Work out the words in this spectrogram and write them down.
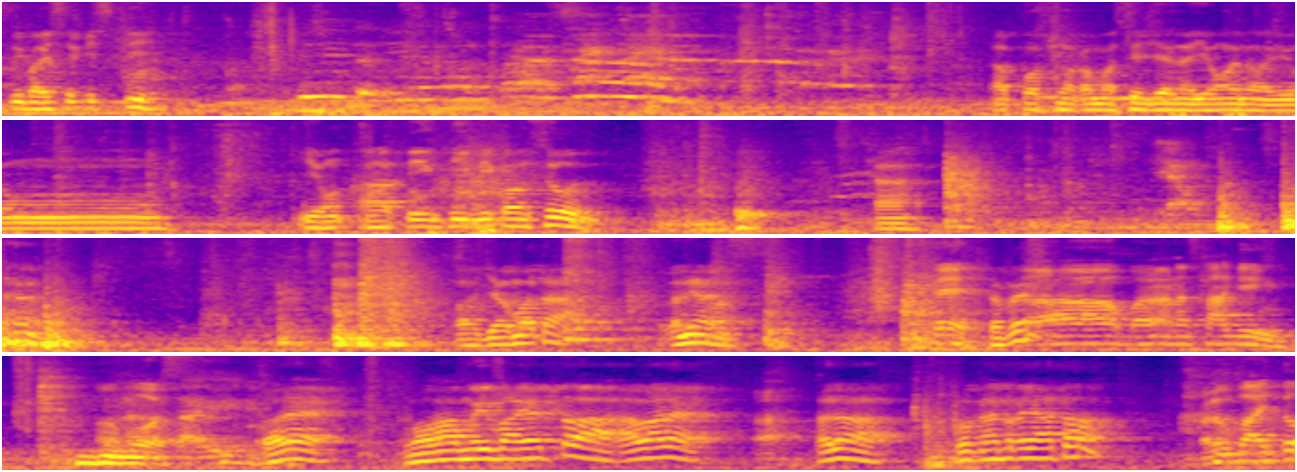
60 by 60. Tapos nakamasilya na yung ano, yung yung ating TV console. Ah. oh, diyan mata. Ano yan? Kape. Kape? Ah, para na saging. Oh, boss. Pare, mga may bayad to ah. Ah, pare. Ano? Magkano kaya to? Ano ba ito,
